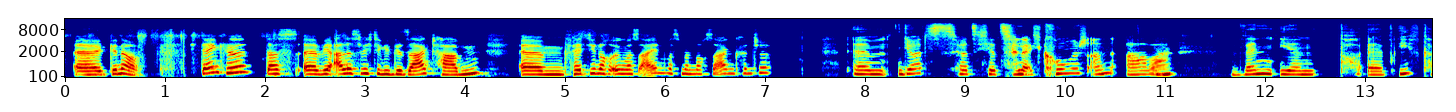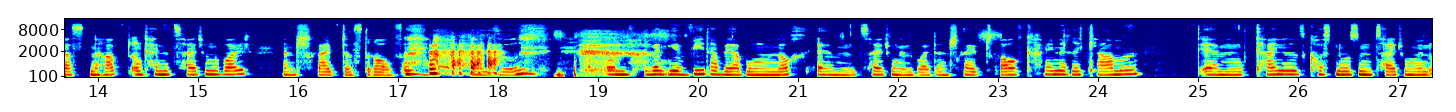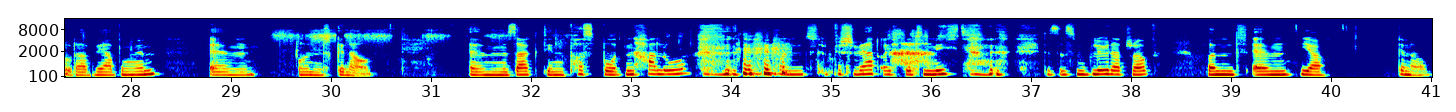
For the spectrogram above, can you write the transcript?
Äh, genau. Ich denke, dass äh, wir alles Wichtige gesagt haben. Ähm, fällt dir noch irgendwas ein, was man noch sagen könnte? Ähm, ja, das hört sich jetzt vielleicht komisch an, aber mhm. wenn ihr einen äh, Briefkasten habt und keine Zeitung wollt, dann schreibt das drauf. also, und wenn ihr weder Werbung noch ähm, Zeitungen wollt, dann schreibt drauf keine Reklame, ähm, keine kostenlosen Zeitungen oder Werbungen. Ähm, und genau. Ähm, sagt den Postboten Hallo und beschwert euch bitte nicht. das ist ein blöder Job. Und ähm, ja, genau.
